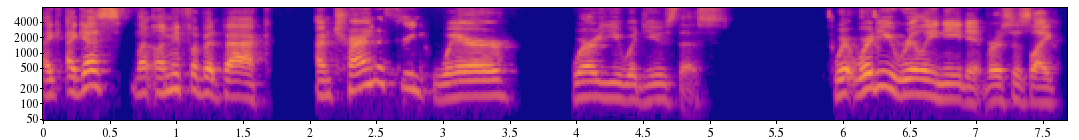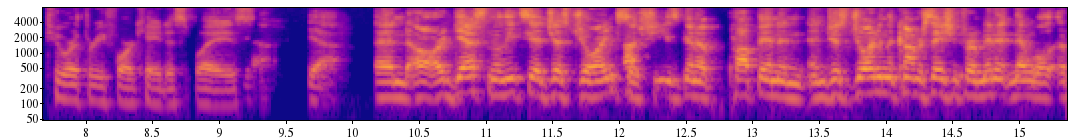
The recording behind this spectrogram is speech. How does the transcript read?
I, I guess let, let me flip it back. I'm trying to think where where you would use this. Where where do you really need it versus like two or three 4K displays? Yeah. Yeah. And our guest, Milica, just joined. So ah. she's going to pop in and, and just join in the conversation for a minute, and then we'll uh,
